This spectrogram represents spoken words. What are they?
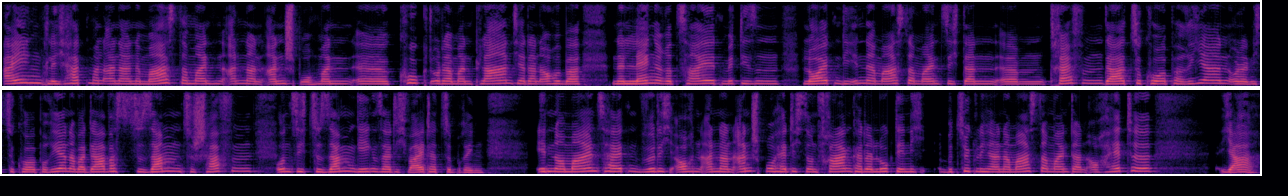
eigentlich hat man an einem Mastermind einen anderen Anspruch. Man äh, guckt oder man plant ja dann auch über eine längere Zeit mit diesen Leuten, die in der Mastermind sich dann ähm, treffen, da zu kooperieren oder nicht zu kooperieren, aber da was zusammen zu schaffen und sich zusammen gegenseitig weiterzubringen. In normalen Zeiten würde ich auch einen anderen Anspruch, hätte ich so einen Fragenkatalog, den ich bezüglich einer Mastermind dann auch hätte. Ja,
